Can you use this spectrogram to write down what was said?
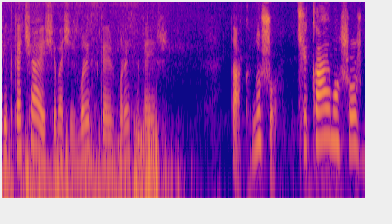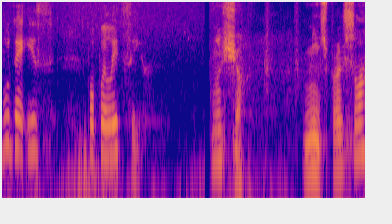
підкачаєш і бачиш, бризкаєш, бризкаєш. Так, ну що, чекаємо, що ж буде із попелицею. Ну що, ніч пройшла,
